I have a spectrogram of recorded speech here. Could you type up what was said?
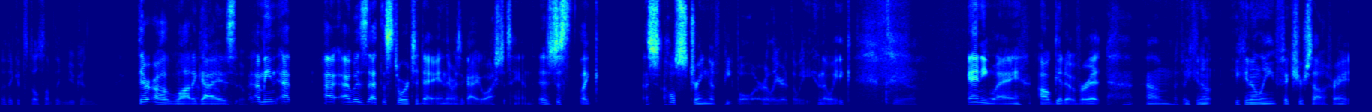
I think it's still something you can. There are a lot of That's what I would guys. I mean, at I, I was at the store today, and there was a guy who washed his hand. It was just like a whole string of people earlier the week in the week. Yeah. Anyway, I'll get over it. Um, you can so. o- you can only fix yourself, right?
